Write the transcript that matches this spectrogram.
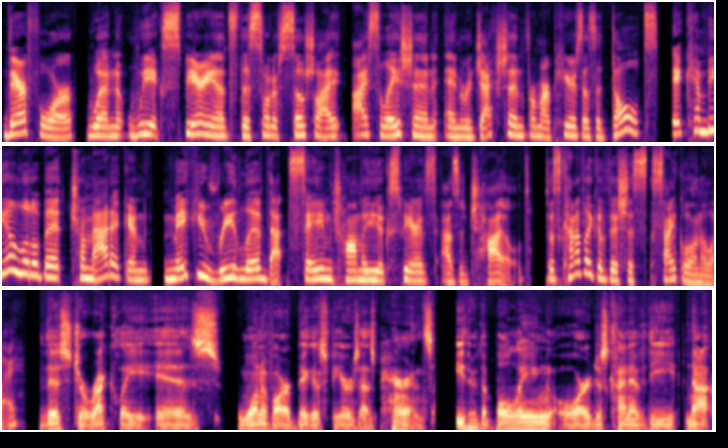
Therefore, when we experience this sort of social I- isolation and rejection from our peers as adults, it can be a little bit traumatic and make you relive that same trauma you experienced as a child. So it's kind of like a vicious cycle in a way. This directly is one of our biggest fears as parents either the bullying or just kind of the not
